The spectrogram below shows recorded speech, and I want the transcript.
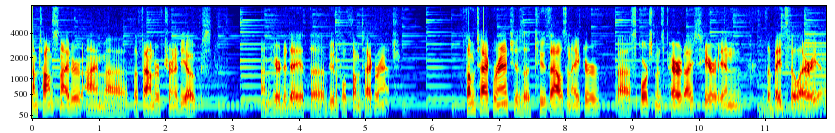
I'm Tom Schneider. I'm uh, the founder of Trinity Oaks. I'm here today at the beautiful Thumbtack Ranch. Thumbtack Ranch is a 2,000 acre uh, sportsman's paradise here in the Batesville area.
